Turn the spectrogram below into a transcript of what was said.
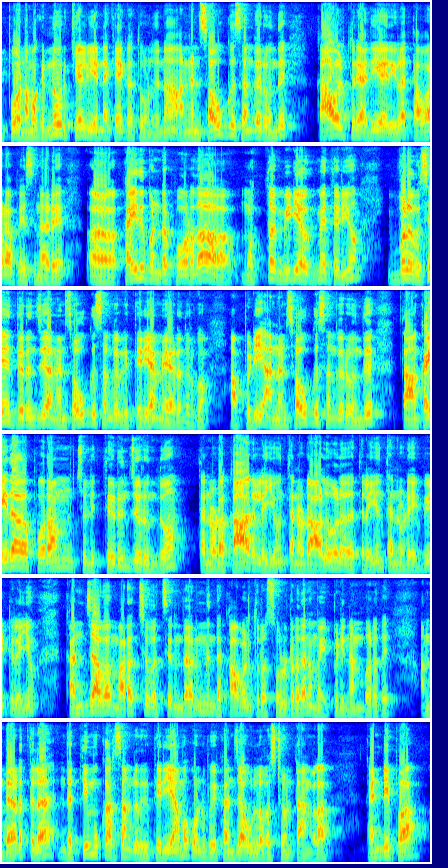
இப்போ நமக்கு இன்னொரு கேள்வி என்ன கேட்க தோணுதுன்னா அண்ணன் சவுக்கு சங்கர் வந்து காவல்துறை அதிகாரிகளை தவறாக பேசினாரு. கைது பண்ணுற போகிறதா மொத்த மீடியாவுக்குமே தெரியும். இவ்வளவு விஷயம் தெரிஞ்சு அண்ணன் சவுக்கு சங்கருக்கு தெரியாமையாக இருந்திருக்கும். அப்படி அண்ணன் சவுக்கு சங்கர் வந்து தான் கைதாக போகிறான்னு சொல்லி தெரிஞ்சிருந்தும் தன்னோட கார்லையும் தன்னோட அலுவலகத்திலையும் தன்னுடைய வீட்டிலையும் கஞ்சாவை மறைச்சு வச்சுருந்தாருன்னு இந்த காவல்துறை சொல்கிறத நம்ம எப்படி நம்புறது. அந்த இடத்துல இந்த திமுக அரசாங்கத்துக்கு தெரியாமல் கொண்டு போய் கஞ்சா உள்ளே வச்சுட்டு வந்துட்டாங்களா? கண்டிப்பாக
